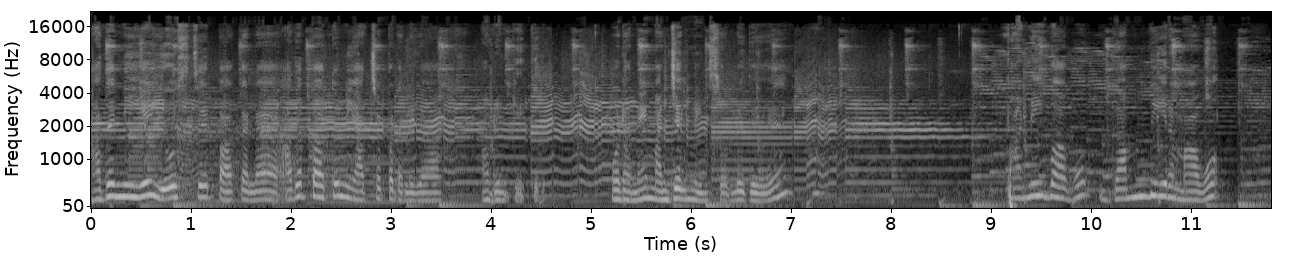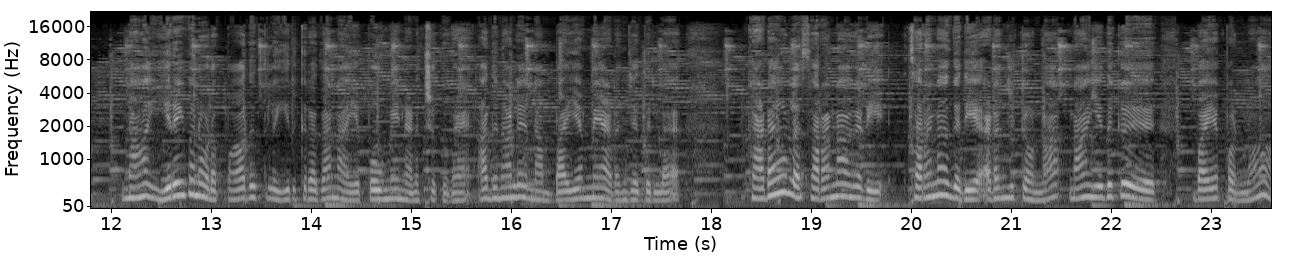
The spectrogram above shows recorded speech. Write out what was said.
அதை நீயே யோசிச்சு பார்க்கல. அதை பார்த்தும் நீ அச்சப்படலையா? அப்படின்னு கேட்குது உடனே மஞ்சள் மீன் சொல்லுது பணிவாகவும் கம்பீரமாகவும் நான் இறைவனோட பாதத்தில் இருக்கிறதா நான் எப்போவுமே நினச்சிக்குவேன். அதனால நான் பயமே அடைஞ்சதில்லை. கடவுளை சரணாகடி சரணாகதியை அடைஞ்சிட்டோன்னா நான் எதுக்கு பயப்படணும்?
